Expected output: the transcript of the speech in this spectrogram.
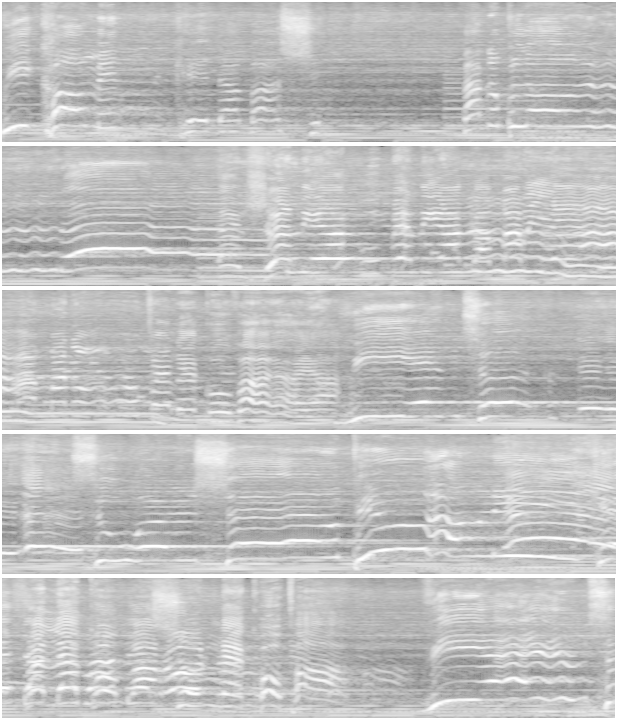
We come in Kedabashi by the blood of Eugenia kubelia kabaria. Amano feneko. We enter Eh, eh. to worship you only. Kopa. We enter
